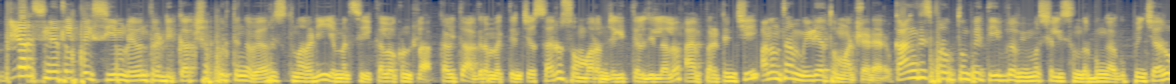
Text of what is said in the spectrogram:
బీఆర్ఎస్ నేతలపై సీఎం రేవంత్ రెడ్డి కక్షపూరితంగా వ్యవహరిస్తున్నారని ఎమ్మెల్సీ కల్వకుంట్ల కవిత ఆగ్రహం వ్యక్తం చేశారు. సోమవారం జగిత్యాల జిల్లాలో ఆయన పర్యటించి అనంతరం మీడియాతో మాట్లాడారు. కాంగ్రెస్ ప్రభుత్వంపై తీవ్ర విమర్శలు ఈ సందర్భంగా గుప్పించారు.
